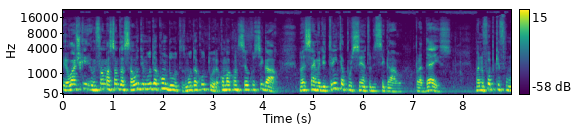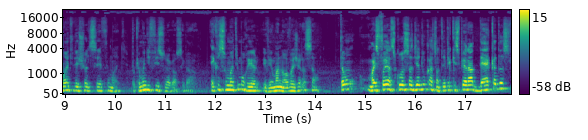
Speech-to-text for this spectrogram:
eu acho que a informação da saúde muda condutas, muda a cultura, como aconteceu com o cigarro. Nós saímos de 30% de cigarro para 10%, mas não foi porque fumante deixou de ser fumante, porque é muito difícil largar o cigarro. É que os fumantes morreram e veio uma nova geração. Então, mas foi às custas de educação. Teve que esperar décadas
